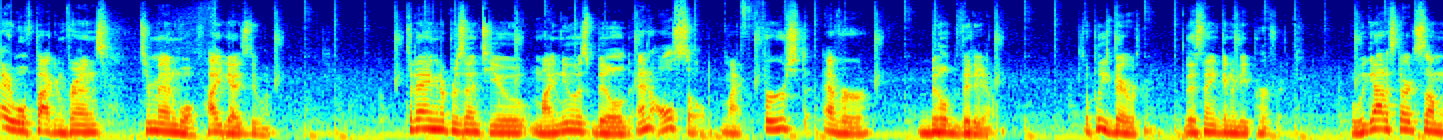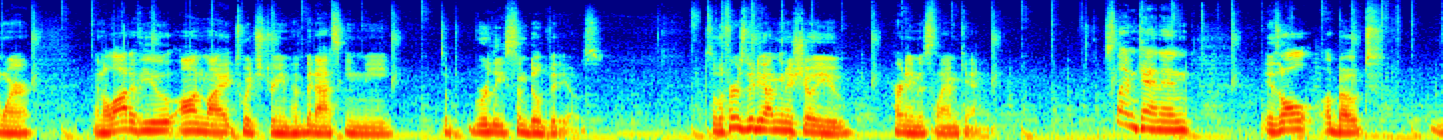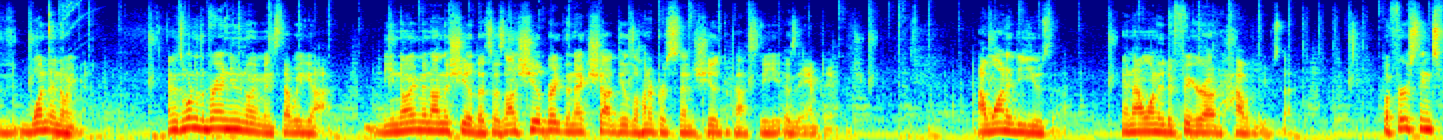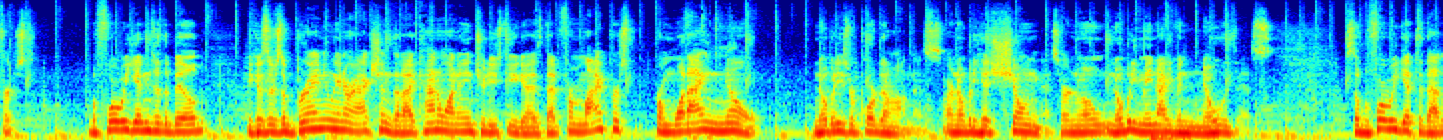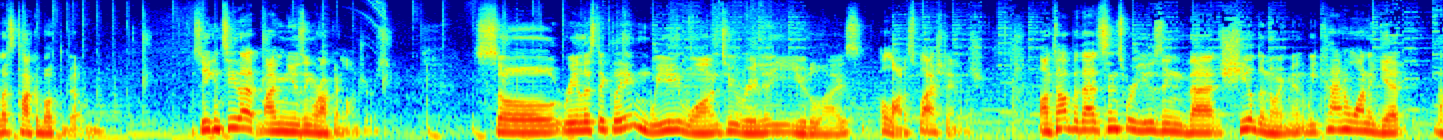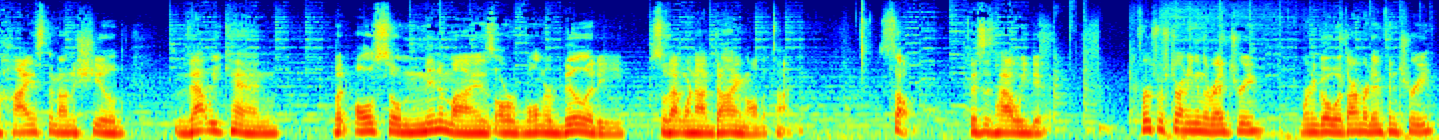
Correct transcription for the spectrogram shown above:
Hey Wolfpack and friends, it's your man Wolf. How you guys doing? Today I'm going to present to you my newest build and also my first ever build video. So please bear with me. This ain't going to be perfect. But we got to start somewhere and a lot of you on my Twitch stream have been asking me to release some build videos. So the first video I'm going to show you, her name is Slam Cannon. Slam Cannon is all about one anointment. And it's one of the brand new anointments that we got. The anointment on the shield that says on shield break, the next shot deals 100% shield capacity as amp damage. I wanted to use that. And I wanted to figure out how to use that. But first things first, before we get into the build, because there's a brand new interaction that I kind of want to introduce to you guys that from my pers from what I know, nobody's reported on this, or nobody has shown this, or no, nobody may not even know this. So before we get to that, let's talk about the build. So you can see that I'm using rocket launchers. So realistically, we want to really utilize a lot of splash damage. On top of that, since we're using that shield anointment, we kind of want to get the highest amount of shield that we can, but also minimize our vulnerability so that we're not dying all the time. So, this is how we did it. First, we're starting in the red tree. We're gonna go with armored infantry,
